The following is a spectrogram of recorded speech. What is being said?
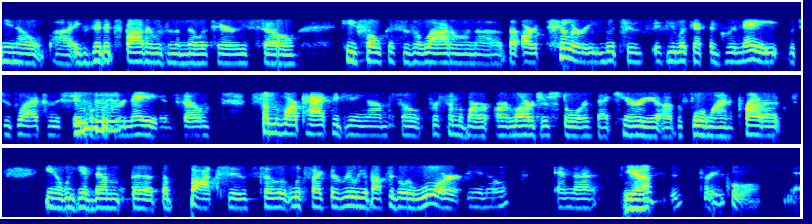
you know, uh, Xzibit's father was in the military, so he focuses a lot on uh, the artillery, which is, if you look at the grenade, which is why it's in the shape of a Mhm. grenade. And so some of our packaging, um, so for some of our, our larger stores that carry uh, the full line of products, you know, we give them the, the boxes so it looks like they're really about to go to war, you know. And uh, Yeah. It's, it's pretty cool. Yeah.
